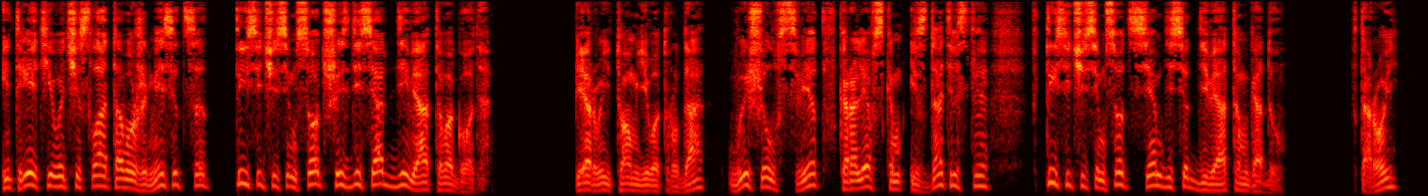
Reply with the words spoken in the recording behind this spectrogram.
и 3 числа того же месяца 1769 года. Первый том его труда вышел в свет в королевском издательстве в 1779 году. Второй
